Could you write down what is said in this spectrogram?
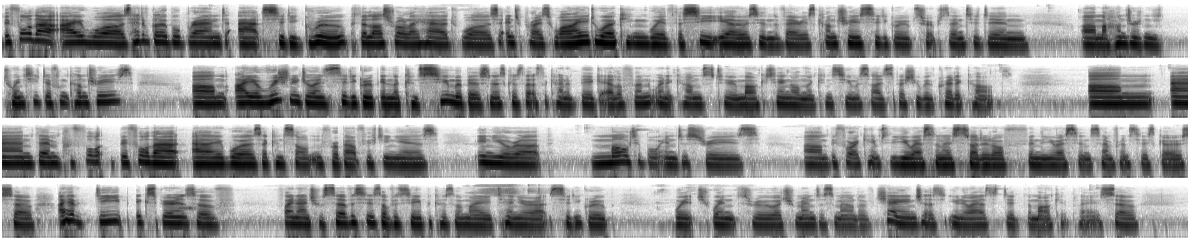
Before that, I was head of global brand at Citigroup. The last role I had was enterprise-wide, working with the CEOs in the various countries. Citigroup's represented in um, 120 different countries. Um, I originally joined Citigroup in the consumer business because that's the kind of big elephant when it comes to marketing on the consumer side, especially with credit cards. Um, and then before, before that, I was a consultant for about 15 years in Europe, multiple industries, um, before I came to the US and I started off in the US in San Francisco. So I have deep experience of financial services, obviously because of my tenure at Citigroup which went through a tremendous amount of change, as you know, as did the marketplace. So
